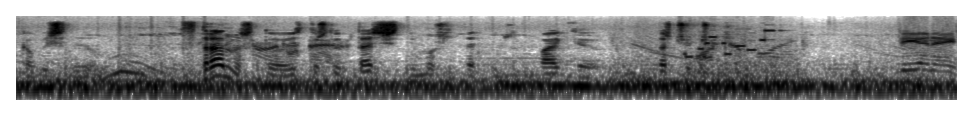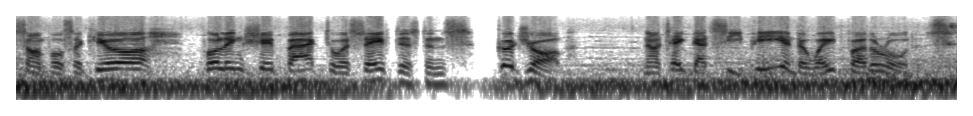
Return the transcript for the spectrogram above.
Как обычно. ну, Странно, что если ты что-то тащишь, ты можешь летать на джетпаке. Даже чуть-чуть. DNA sample secure. Pulling ship back to a safe distance. Good job. Now take that CP and await further orders.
